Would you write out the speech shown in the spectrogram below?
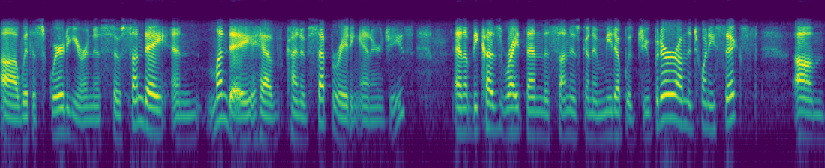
uh, with a square to Uranus. So Sunday and Monday have kind of separating energies. And because right then the Sun is going to meet up with Jupiter on the 26th, um,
